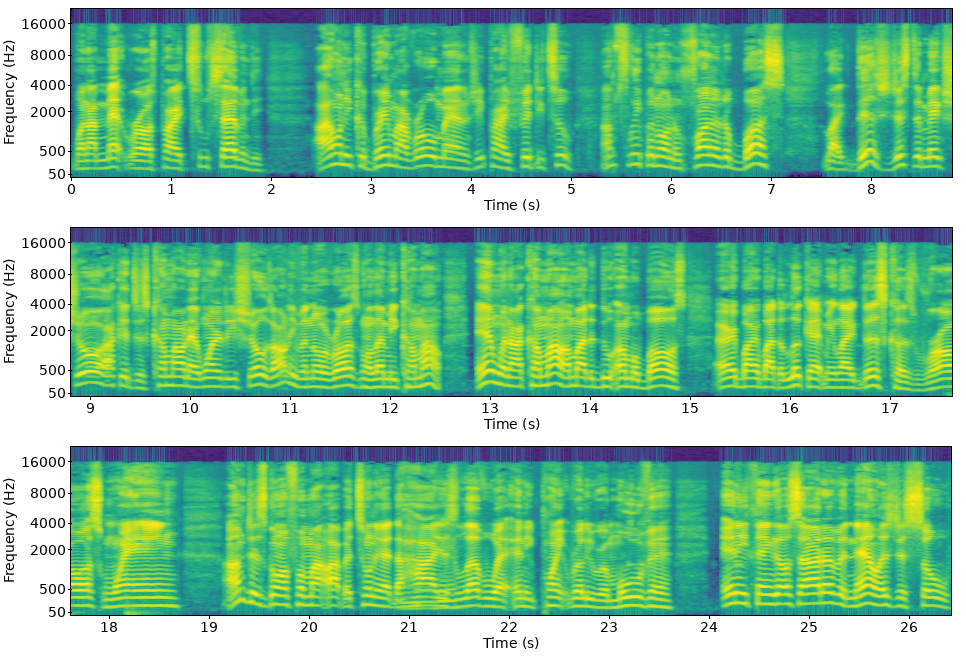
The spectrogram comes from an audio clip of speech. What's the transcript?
when I met Ross, probably two seventy. I only could bring my road manager. He probably fifty two. I'm sleeping on the front of the bus like this just to make sure I could just come out at one of these shows. I don't even know if Ross gonna let me come out. And when I come out, I'm about to do I'm a boss. Everybody about to look at me like this cause Ross, Wayne. I'm just going for my opportunity at the mm-hmm. highest level at any point, really removing anything else out of it. Now it's just so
